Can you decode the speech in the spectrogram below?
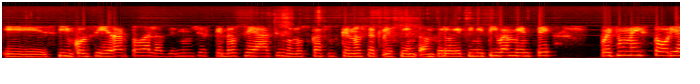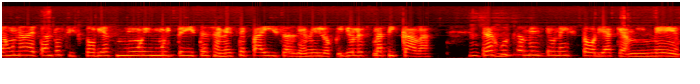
eh, sin considerar todas las denuncias que no se hacen o los casos que no se presentan, pero definitivamente pues una historia, una de tantas historias muy, muy tristes en este país, Adriana, y lo que yo les platicaba era justamente una historia que a mí me,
